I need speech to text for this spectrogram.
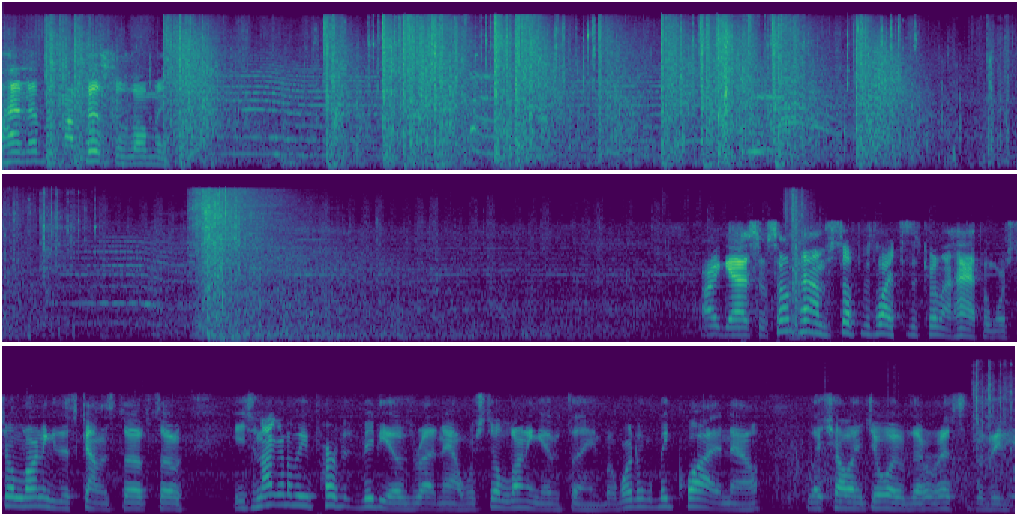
Don't have nothing but my pistols on me. Alright guys, so sometimes stuff is like this is gonna happen. We're still learning this kind of stuff, so it's not gonna be perfect videos right now. We're still learning everything, but we're gonna be quiet now. Let y'all enjoy the rest of the video.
